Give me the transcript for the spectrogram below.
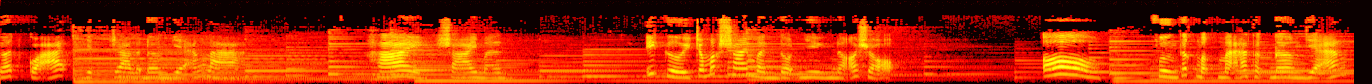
Kết quả dịch ra là đơn giản là Hi, Simon. Ý cười trong mắt Simon đột nhiên nở rộ. Ô oh, phương thức mật mã thật đơn giản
